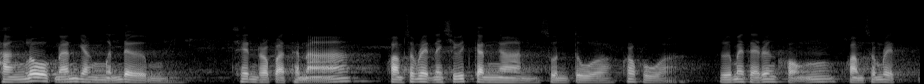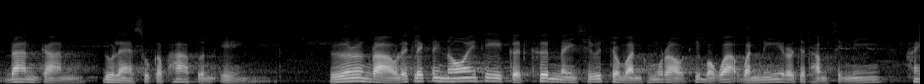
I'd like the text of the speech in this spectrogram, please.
ทางโลกนั้นยังเหมือนเดิม เช่นเราปรารถนาความสำเร็จในชีวิตการงานส่วนตัวครอบครัว หรือแม้แต่เรื่องของความสำเร็จด้านการดูแลสุขภาพตนเอง หรือเรื่องราวเล็กๆน้อยๆที่เกิดขึ้นในชีวิตประจำวันของเราที่บอกว่าวันนี้เราจะทำสิ่งนี้ให้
